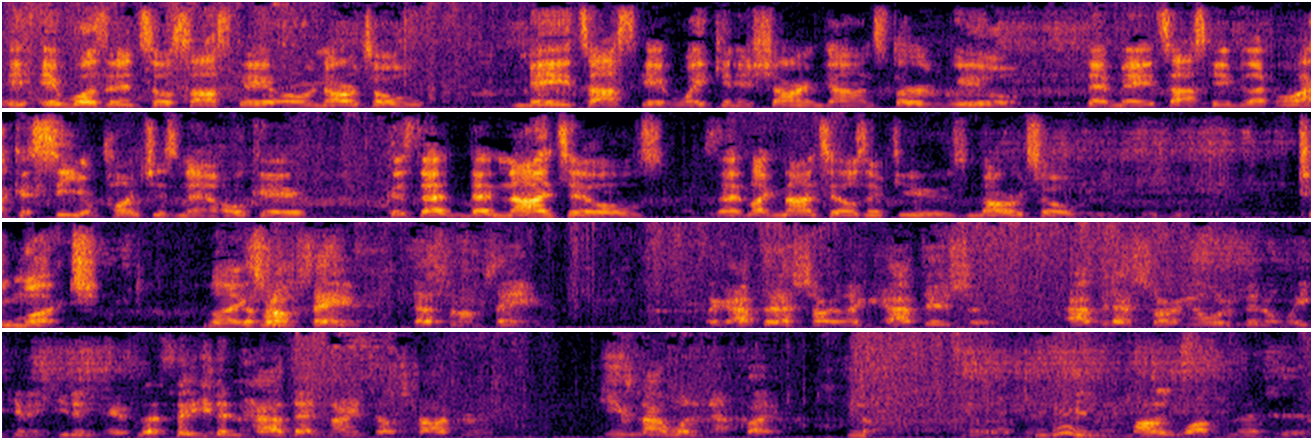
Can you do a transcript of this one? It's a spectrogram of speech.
it, it wasn't until Sasuke or Naruto made Sasuke waken his Sharingan's third wheel that made Sasuke be like, "Oh, I can see your punches now." Okay, because that that nine tails, that like nine tails infused Naruto was, was too much. Like That's what I'm saying. That's what I'm saying. Like after that Shar like after after that Sharingan would have been awakened, and he didn't. If, let's say he didn't have that nine tails chakra, he's not winning that fight. No. he's getting mollywopping that shit.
